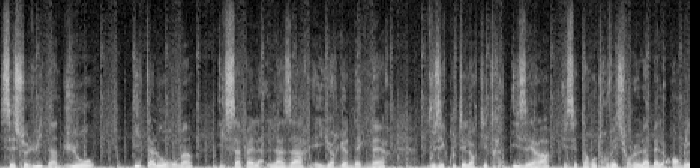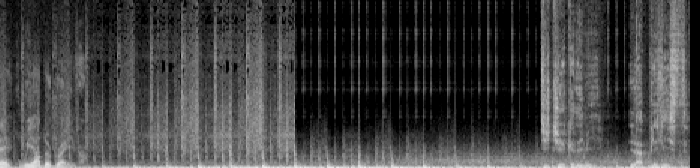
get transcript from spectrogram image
c'est celui d'un duo italo-roumain. Il s'appelle Lazar et Jürgen Degner. Vous écoutez leur titre Isera et c'est à retrouver sur le label anglais We Are the Brave. Academy, la playlist.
